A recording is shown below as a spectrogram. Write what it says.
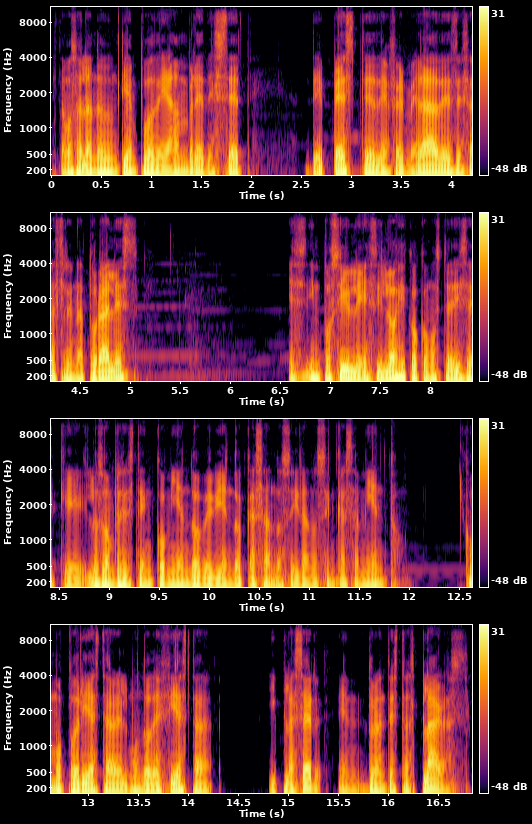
Estamos hablando de un tiempo de hambre, de sed, de peste, de enfermedades, desastres naturales es imposible, es ilógico, como usted dice, que los hombres estén comiendo, bebiendo, casándose y dándose en casamiento. ¿Cómo podría estar el mundo de fiesta y placer durante estas plagas?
